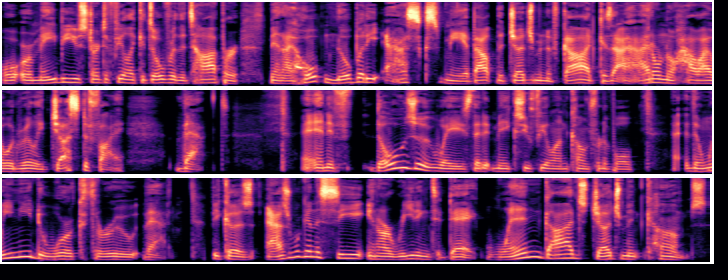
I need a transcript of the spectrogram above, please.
or, or maybe you start to feel like it's over the top, or man, I hope nobody asks me about the judgment of God because I, I don't know how I would really justify that. And if those are the ways that it makes you feel uncomfortable, eh, then we need to work through that. Because as we're going to see in our reading today, when God's judgment comes,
